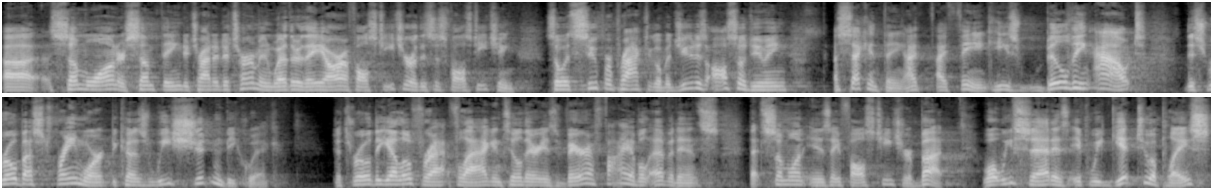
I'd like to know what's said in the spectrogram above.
uh, someone or something to try to determine whether they are a false teacher or this is false teaching. So it's super practical. But Jude is also doing a second thing. I, I think he's building out this robust framework because we shouldn't be quick to throw the yellow flag until there is verifiable evidence that someone is a false teacher. But what we've said is if we get to a place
